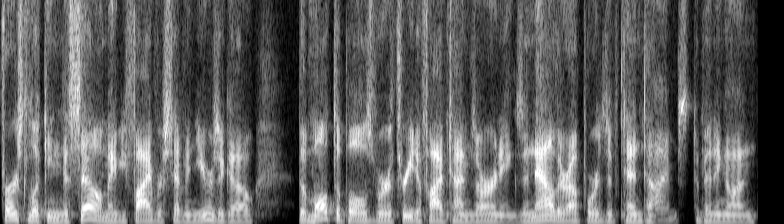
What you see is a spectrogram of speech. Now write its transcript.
first looking to sell maybe five or seven years ago, the multiples were three to five times earnings. And now they're upwards of 10 times, depending on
